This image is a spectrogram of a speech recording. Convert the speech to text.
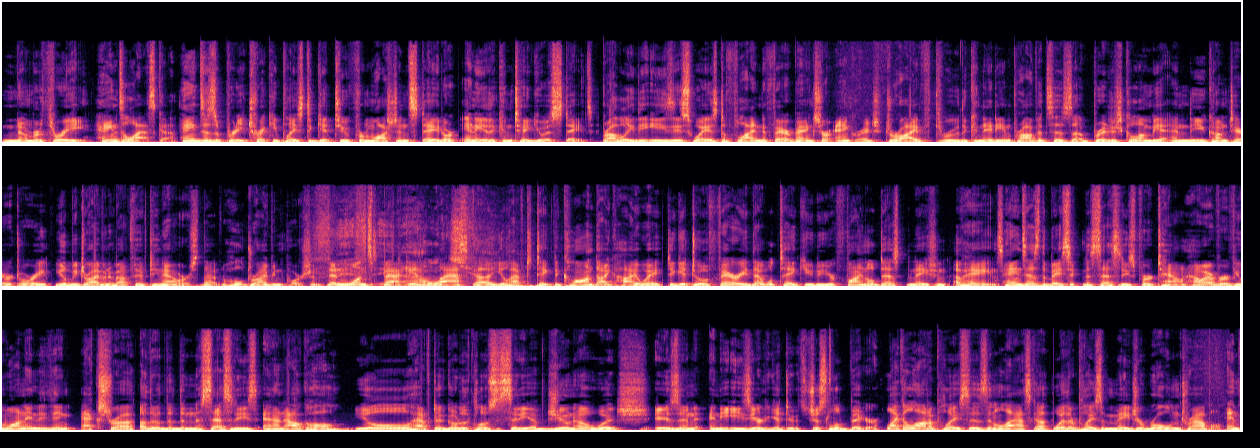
Number 3. Haines, Alaska. Haines is a pretty tricky place to get to from Washington State or any of the contiguous states. Probably the easiest way is to fly into Fairbanks or Anchorage, drive through the Canadian provinces of British Columbia and the Yukon Territory. You'll be driving about 15 hours, that whole driving portion. Then once back in Alaska, you'll have to take the Klondike Highway to get to a ferry that will take you to your final destination of Haines. Haines has the basic necessities for a town. However, if you want anything extra other than the necessities and alcohol, you'll have to go to the closest city of Juneau, which isn't any easier to get to. It's just a little bigger. Like a lot of places in Alaska, weather plays a major role in travel. And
